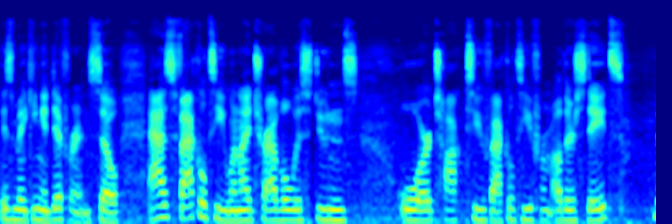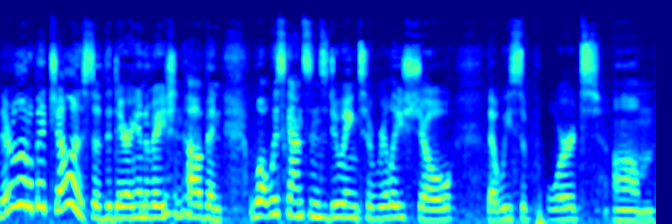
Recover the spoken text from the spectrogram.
is making a difference. So, as faculty, when I travel with students or talk to faculty from other states, they're a little bit jealous of the Dairy Innovation Hub and what Wisconsin's doing to really show that we support um,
